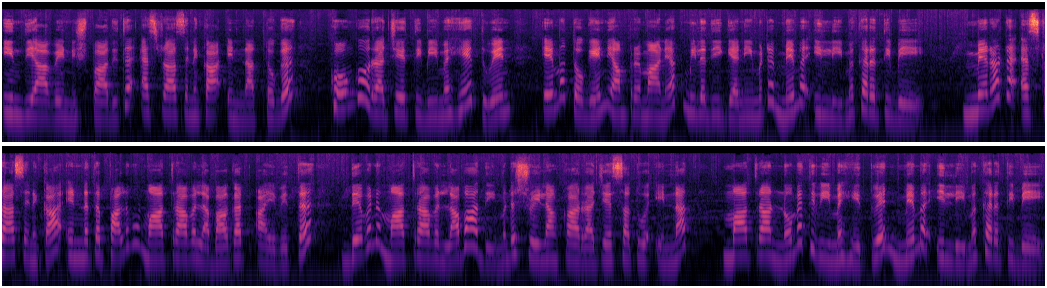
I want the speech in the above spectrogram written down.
ඉන්දියාවේ නිෂ්පාදිත ඇස්ට්‍රාසෙනකා එන්නත් තොග කොංගෝ රජයේ තිබීම හේතුවෙන් එම තොගෙන් යම් ප්‍රමාණයක් මිලදී ගැනීමට මෙම ඉල්ලීම කර තිබේ. මෙරට ඇස්ට්‍රාසෙනකා එන්නත පළමු මාත්‍රාව ලබාගත් අය වෙත දෙවන මාත්‍රාව ලබාදීමට ශ්‍රී ලංකා රජය සතුව එන්නත් මාත්‍රා නොමැතිවීම හේතුවෙන් මෙම ඉල්ලීම කර තිබේ.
